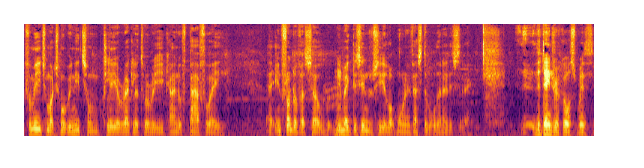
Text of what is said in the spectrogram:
For me, it's much more we need some clear regulatory kind of pathway uh, in front of us so we mm. make this industry a lot more investable than it is today. The danger, of course, with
